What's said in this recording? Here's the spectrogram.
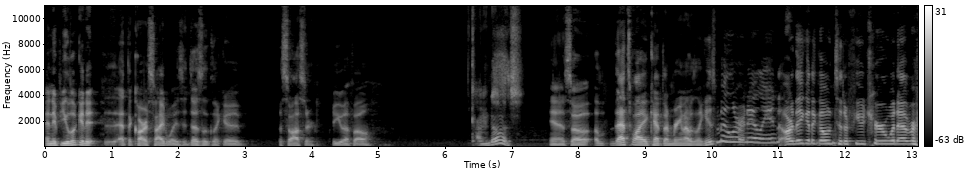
and if you look at it at the car sideways it does look like a, a saucer a ufo Kind of does. Yeah, so uh, that's why I kept on bringing. I was like, "Is Miller an alien? Are they gonna go into the future or whatever?"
